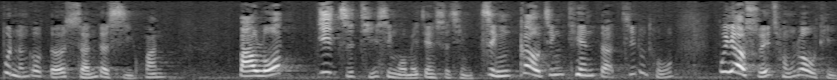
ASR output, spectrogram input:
不能够得神的喜欢。保罗一直提醒我们一件事情，警告今天的基督徒。不要随从肉体，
